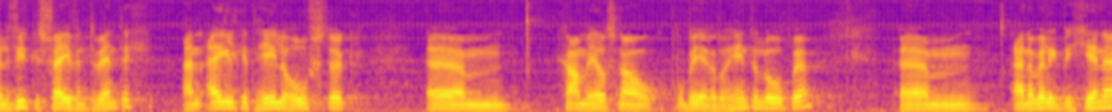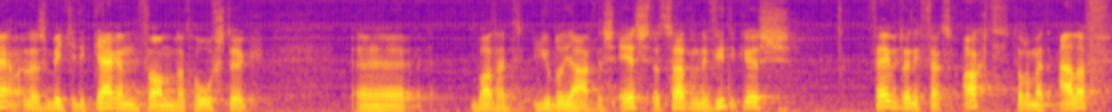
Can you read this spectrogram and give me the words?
Leviticus 25. En eigenlijk het hele hoofdstuk um, gaan we heel snel proberen doorheen te lopen. Um, en dan wil ik beginnen, dat is een beetje de kern van dat hoofdstuk, uh, wat het jubeljaar dus is. Dat staat in Leviticus 25 vers 8 tot en met 11.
